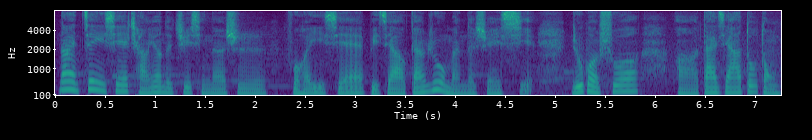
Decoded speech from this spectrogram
那这些常用的句型呢，是符合一些比较刚入门的学习。如果说呃大家都懂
